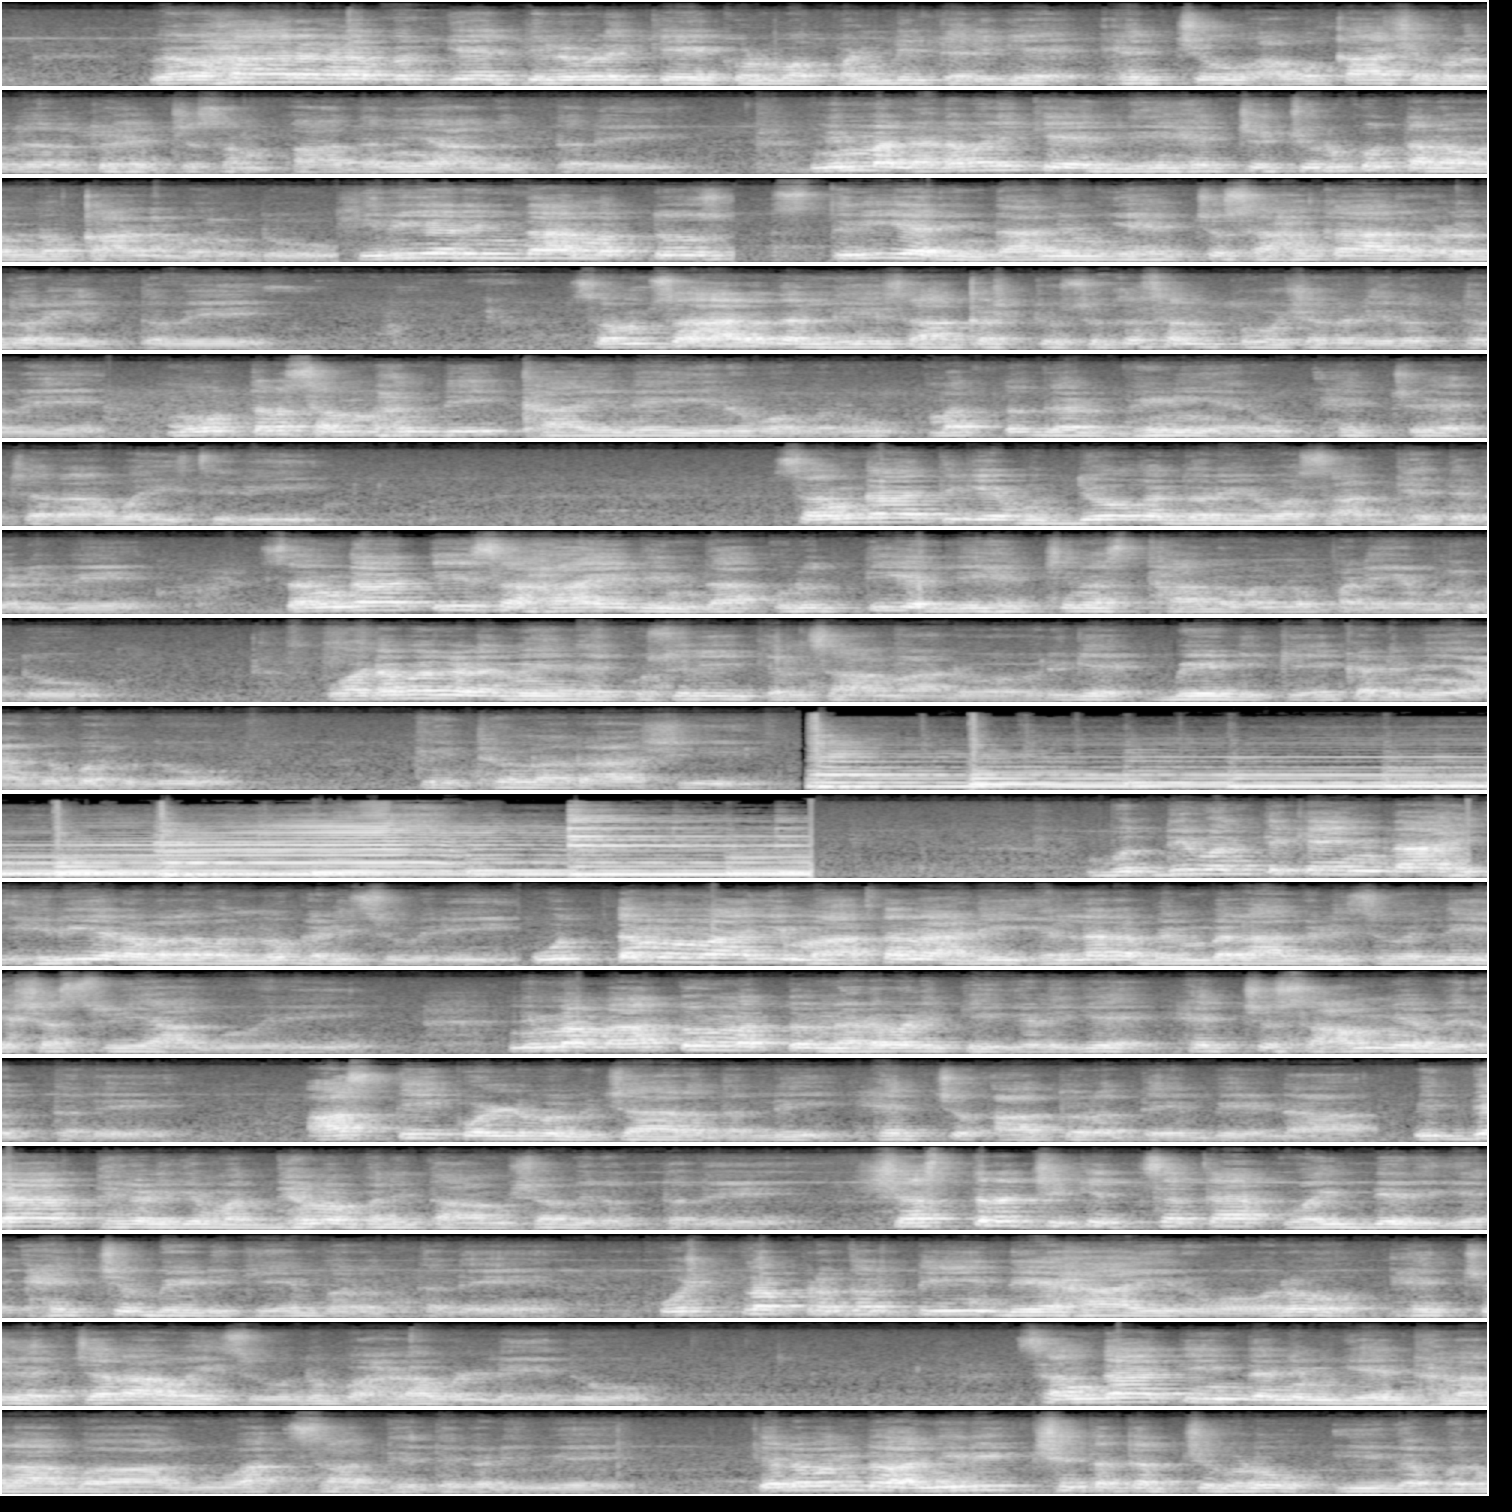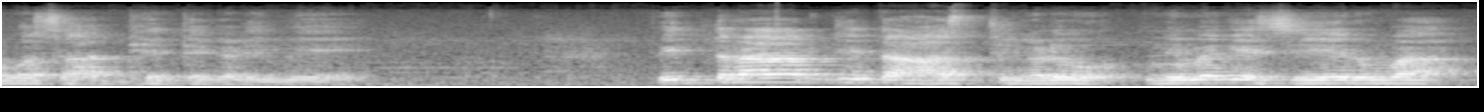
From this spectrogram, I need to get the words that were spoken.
ವ್ಯವಹಾರಗಳ ಬಗ್ಗೆ ತಿಳುವಳಿಕೆ ಕೊಡುವ ಪಂಡಿತರಿಗೆ ಹೆಚ್ಚು ಅವಕಾಶಗಳು ದೊರೆತು ಹೆಚ್ಚು ಸಂಪಾದನೆಯಾಗುತ್ತದೆ. ನಿಮ್ಮ ನಡವಳಿಕೆಯಲ್ಲಿ ಹೆಚ್ಚು ಚುರುಕುತನವನ್ನು ಕಾಣಬಹುದು. ಹಿರಿಯರಿಂದ ಮತ್ತು ಸ್ತ್ರೀಯರಿಂದ ನಿಮಗೆ ಹೆಚ್ಚು ಸಹಕಾರಗಳು ದೊರೆಯುತ್ತವೆ. ಸಂಸಾರದಲ್ಲಿ ಸಾಕಷ್ಟು ಸುಖ ಸಂತೋಷಗಳಿರುತ್ತವೆ. ಮೂತ್ರ ಸಂಬಂಧಿ ಕಾಯಿಲೆ ಇರುವವರು ಮತ್ತು ಗರ್ಭಿಣಿಯರು ಹೆಚ್ಚು ಎಚ್ಚರ ವಹಿಸಿರಿ. ಸಂಗಾತಿಗೆ ಉದ್ಯೋಗ ದೊರೆಯುವ ಸಾಧ್ಯತೆಗಳಿವೆ. ಸಂಗಾತಿ ಸಹಾಯದಿಂದ ವೃತ್ತಿಯಲ್ಲಿ ಹೆಚ್ಚಿನ ಸ್ಥಾನವನ್ನು ಪಡೆಯಬಹುದು. ಒಡವೆಗಳ ಮೇಲೆ ಕುಸಿರಿ ಕೆಲಸ ಮಾಡುವವರಿಗೆ ಬೇಡಿಕೆ ಕಡಿಮೆಯಾಗಬಹುದು. ಮಿಥುನ ರಾಶಿ. ಬುದ್ಧಿವಂತಿಕೆಯಿಂದ ಹಿರಿಯರ ಒಲವನ್ನು ಗಳಿಸುವಿರಿ. ಉತ್ತಮವಾಗಿ ಮಾತನಾಡಿ ಎಲ್ಲರ ಬೆಂಬಲ ಗಳಿಸುವಲ್ಲಿ ಯಶಸ್ವಿಯಾಗುವಿರಿ. ನಿಮ್ಮ ಮಾತು ಮತ್ತು ನಡವಳಿಕೆಗಳಿಗೆ ಹೆಚ್ಚು ಸಾಮ್ಯವಿರುತ್ತದೆ. ಆಸ್ತಿ ಕೊಳ್ಳುವ ವಿಚಾರದಲ್ಲಿ ಹೆಚ್ಚು ಆತುರತೆ ಬೇಡ. ವಿದ್ಯಾರ್ಥಿಗಳಿಗೆ ಮಧ್ಯಮ ಫಲಿತಾಂಶವಿರುತ್ತದೆ. ಶಸ್ತ್ರಚಿಕಿತ್ಸಕ ವೈದ್ಯರಿಗೆ ಹೆಚ್ಚು ಬೇಡಿಕೆ ಬರುತ್ತದೆ. ಉಷ್ಣ ಪ್ರಕೃತಿ ದೇಹ ಇರುವವರು ಹೆಚ್ಚು ಎಚ್ಚರ ವಹಿಸುವುದು ಬಹಳ ಒಳ್ಳೆಯದು. ಸಂಗಾತಿಯಿಂದ ನಿಮಗೆ ಧನಲಾಭ ಆಗುವ ಸಾಧ್ಯತೆಗಳಿವೆ. ಕೆಲವೊಂದು ಅನಿರೀಕ್ಷಿತ ಖರ್ಚುಗಳು ಈಗ ಬರುವ ಸಾಧ್ಯತೆಗಳಿವೆ. ಪಿತ್ರಾರ್ಜಿತ ಆಸ್ತಿಗಳು ನಿಮಗೆ ಸೇರುವ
